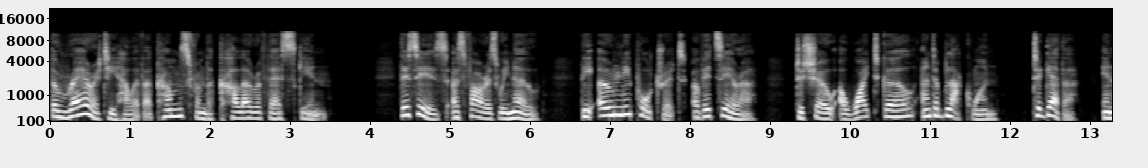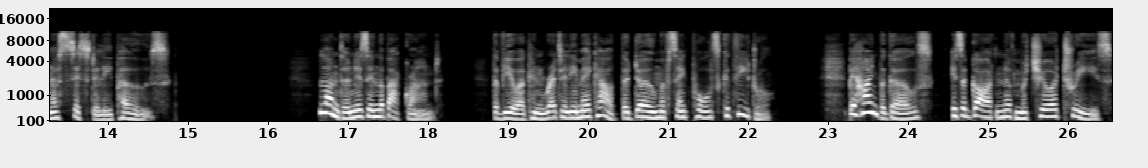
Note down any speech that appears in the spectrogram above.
The rarity, however, comes from the colour of their skin. This is, as far as we know, the only portrait of its era to show a white girl and a black one together in a sisterly pose. London is in the background. The viewer can readily make out the dome of St. Paul's Cathedral. Behind the girls is a garden of mature trees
